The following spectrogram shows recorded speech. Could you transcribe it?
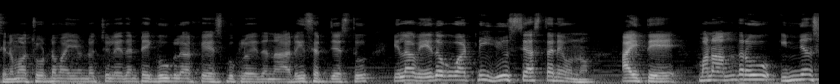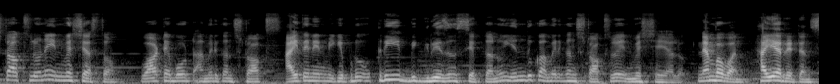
సినిమా చూడడం అయ్యి ఉండొచ్చు లేదంటే గూగుల్ ఆర్ ఫేస్బుక్లో ఏదైనా రీసెర్చ్ చేస్తూ ఇలా ఏదో ఒక వాటిని యూస్ చేస్తూనే ఉన్నాం. అయితే మనం అందరూ ఇండియన్ స్టాక్స్లోనే ఇన్వెస్ట్ చేస్తాం. వాట్ అబౌట్ అమెరికన్ స్టాక్స్ అయితే నేను మీకు ఇప్పుడు త్రీ బిగ్ రీజన్స్ చెప్తాను. ఎందుకు అమెరికన్ స్టాక్స్లో ఇన్వెస్ట్ చేయాలో? నెంబర్ వన్ హయ్యర్ రిటర్న్స్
